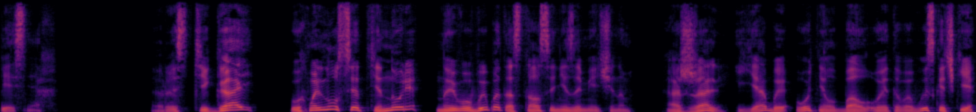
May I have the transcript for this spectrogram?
песнях. «Растягай!» — ухмыльнулся Тенори, но его выпад остался незамеченным. А жаль, я бы отнял бал у этого выскочки,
